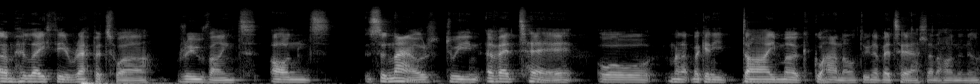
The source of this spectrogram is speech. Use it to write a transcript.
ymhelaethu repertoire rhywfaint, ond so nawr dwi'n yfed te o... Mae, ma gen i dau mug gwahanol, dwi'n yfed te allan ohonyn nhw.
